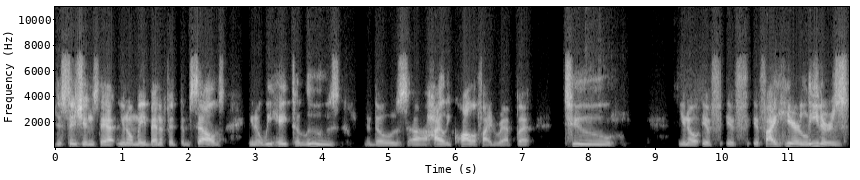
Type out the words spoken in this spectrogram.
decisions that you know may benefit themselves you know we hate to lose those uh, highly qualified rep but to you know if if if i hear leaders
